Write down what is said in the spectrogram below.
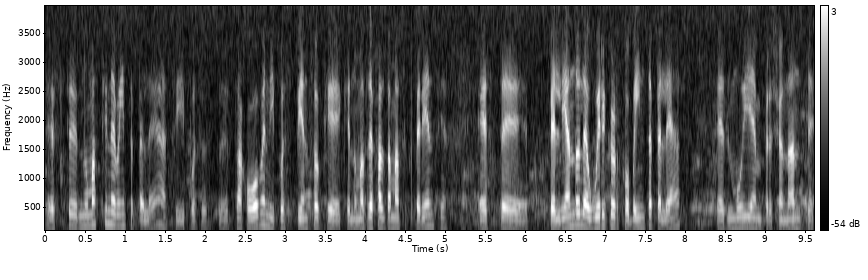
Este, nomás tiene 20 peleas y pues está joven y pues pienso que, que nomás le falta más experiencia. Este, peleándole a Whitaker con 20 peleas, es muy impresionante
